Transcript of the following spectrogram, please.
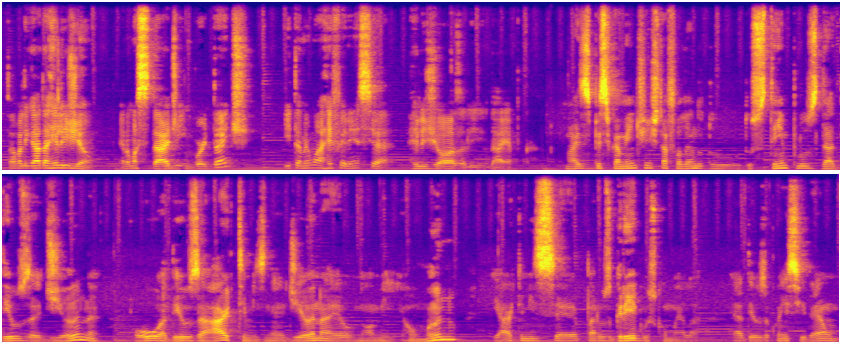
Estava ligada à religião. Era uma cidade importante e também uma referência religiosa ali da época. Mais especificamente, a gente está falando do, dos templos da deusa Diana ou a deusa Artemis, né? Diana é o nome romano e Artemis é para os gregos, como ela é a deusa conhecida. É um,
